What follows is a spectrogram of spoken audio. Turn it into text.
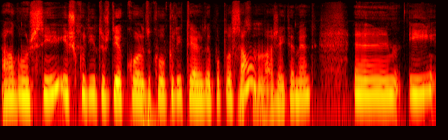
Alguns sim, escolhidos de acordo com o critério da população, sim. logicamente, uh, e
